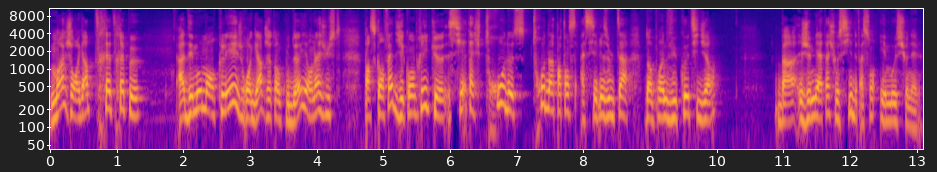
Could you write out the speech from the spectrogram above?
Moi, je regarde très très peu. À des moments clés, je regarde, jette un coup d'œil et on ajuste. Parce qu'en fait, j'ai compris que si j'attache trop de trop d'importance à ces résultats d'un point de vue quotidien, ben je m'y attache aussi de façon émotionnelle.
